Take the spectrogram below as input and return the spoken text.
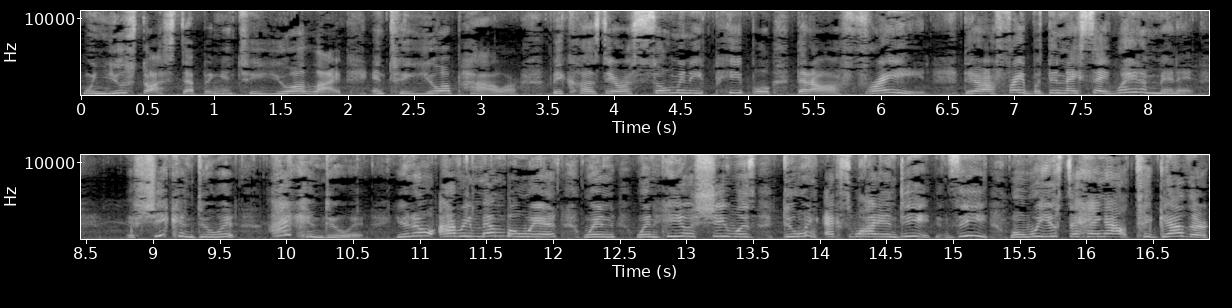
when you start stepping into your life, into your power, because there are so many people that are afraid. They're afraid, but then they say, wait a minute. If she can do it, I can do it. You know, I remember when when when he or she was doing X, Y, and D, Z, when we used to hang out together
